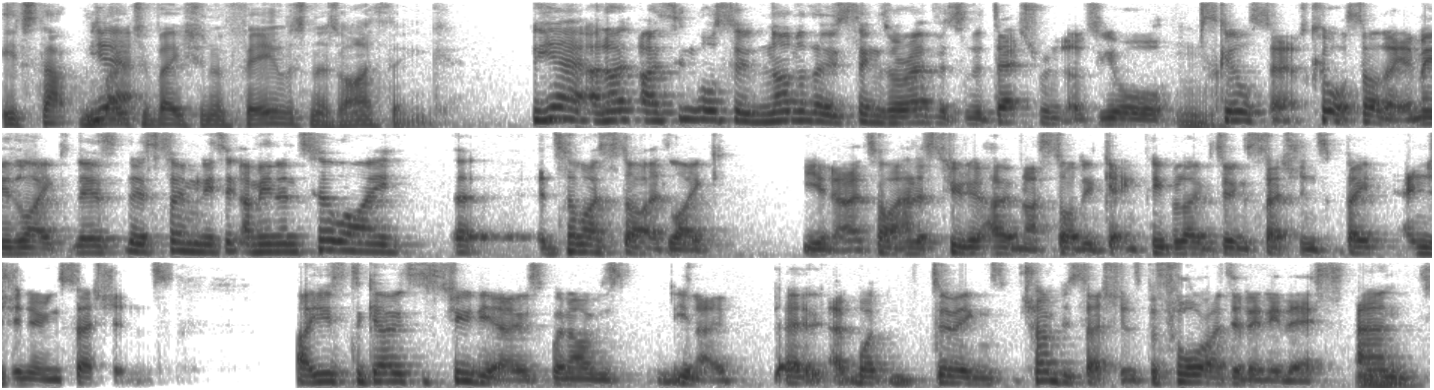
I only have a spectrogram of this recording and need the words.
It's that Yeah. motivation and fearlessness, I think. Yeah, and I, I think also none of those things are ever to the detriment of your skill set. Of course, are they? I mean, like there's there's so many things. I mean, until I uh, until I started like you know until I had a studio at home and I started getting people over doing sessions, engineering sessions. I used to go to studios when I was you know uh, doing trumpet sessions before I did any of this, and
